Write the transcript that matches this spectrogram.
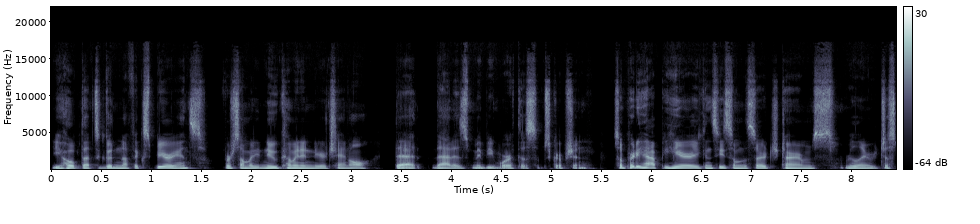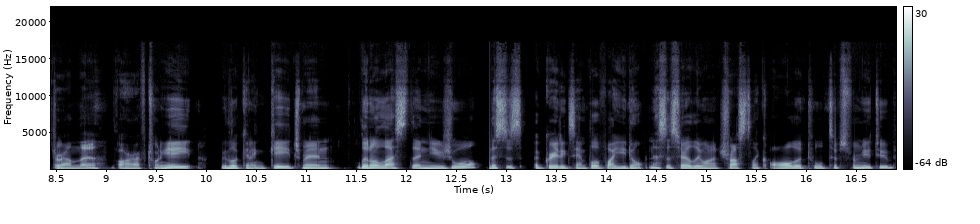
you hope that's a good enough experience for somebody new coming into your channel that that is maybe worth a subscription. So pretty happy here. You can see some of the search terms really just around the RF28. We look at engagement little less than usual. This is a great example of why you don't necessarily want to trust like all the tooltips from YouTube.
